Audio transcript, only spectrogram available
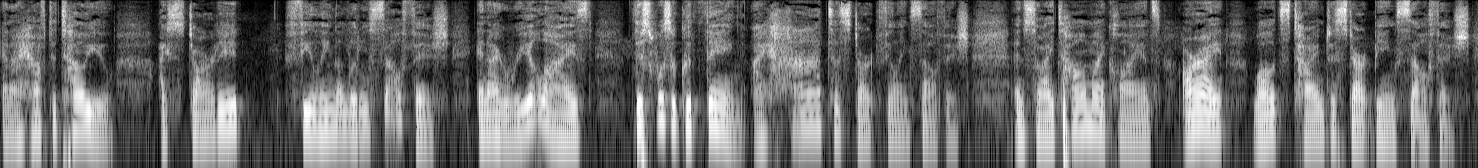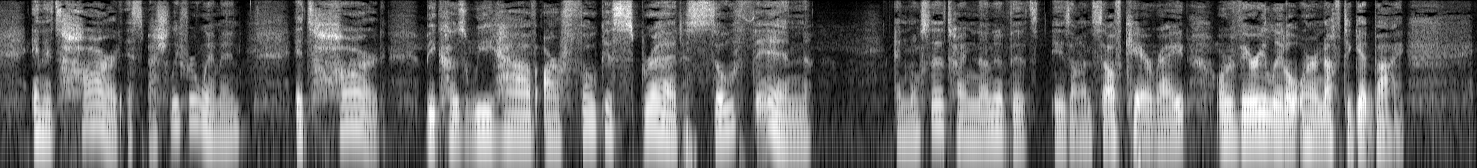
And I have to tell you, I started feeling a little selfish and I realized this was a good thing. I had to start feeling selfish. And so I tell my clients, all right, well, it's time to start being selfish. And it's hard, especially for women. It's hard because we have our focus spread so thin. And most of the time, none of it is on self care, right? Or very little or enough to get by.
